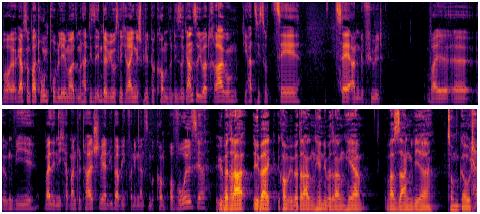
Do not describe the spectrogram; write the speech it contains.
gab es ein paar Tonprobleme, also man hat diese Interviews nicht reingespielt bekommen und diese ganze Übertragung, die hat sich so zäh, zäh angefühlt. Weil äh, irgendwie, weiß ich nicht, hat man total schweren Überblick von dem Ganzen bekommen. Obwohl es ja. Übertra über, komm, Übertragung hin, Übertragung her was sagen wir zum Goat? Ja,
